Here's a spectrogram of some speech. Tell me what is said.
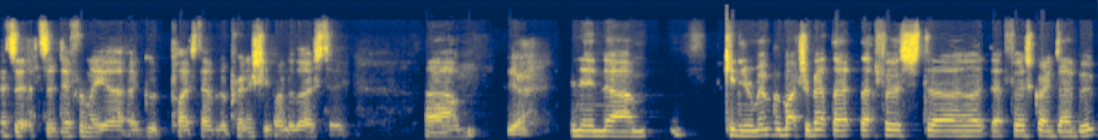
it's a it's a definitely a, a, good place to have an apprenticeship under those two. Um, yeah, and then um, can you remember much about that that first uh, that first grade debut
